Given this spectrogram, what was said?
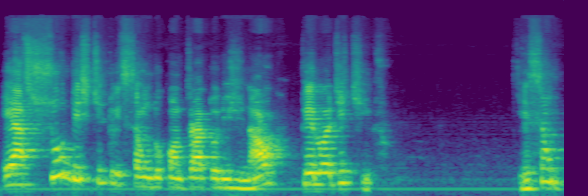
é a substituição do contrato original pelo aditivo. Esse é um.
